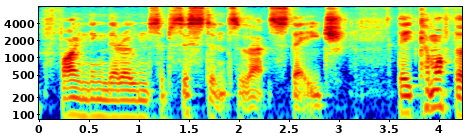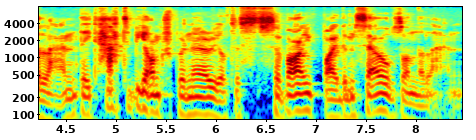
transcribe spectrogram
finding their own subsistence at that stage. They'd come off the land, they'd had to be entrepreneurial to survive by themselves on the land.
